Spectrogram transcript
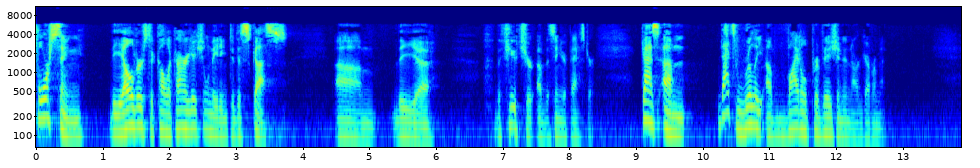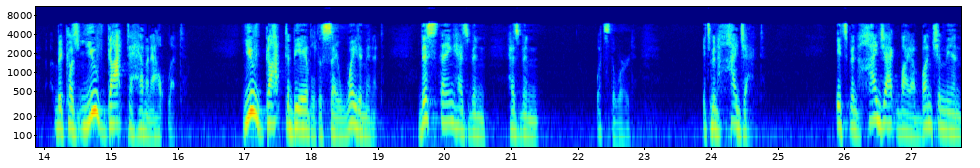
forcing the elders to call a congregational meeting to discuss um, the uh, the future of the senior pastor. Guys, um, that's really a vital provision in our government because you've got to have an outlet. You've got to be able to say, "Wait a minute, this thing has been has been what's the word? It's been hijacked. It's been hijacked by a bunch of men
